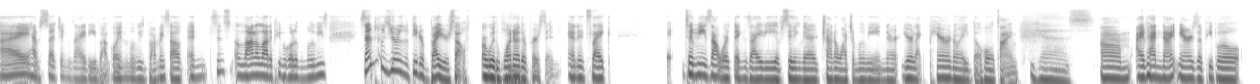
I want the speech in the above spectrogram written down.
i have such anxiety about going to the movies by myself and since a lot a lot of people go to the movies sometimes you're in the theater by yourself or with one Yeah. other person and it's like eh, to me it's not worth the anxiety of sitting there trying to watch a movie and you're, you're like paranoid the whole time Yes. um i've had nightmares of people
